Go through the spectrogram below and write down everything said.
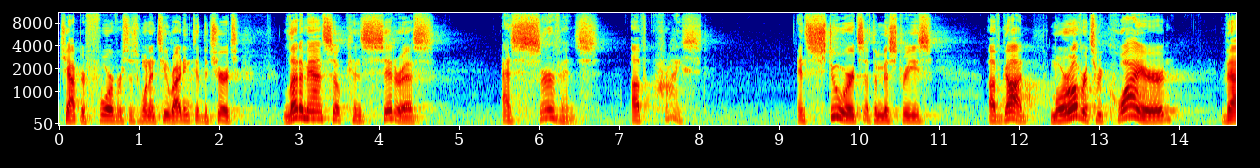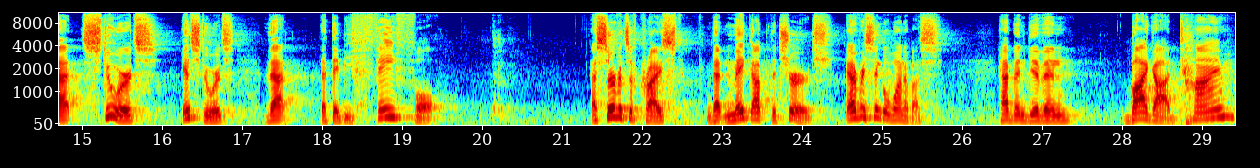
chapter 4, verses 1 and 2, writing to the church, let a man so consider us as servants of Christ and stewards of the mysteries of God. Moreover, it's required that stewards, in stewards, that, that they be faithful. As servants of Christ that make up the church, every single one of us have been given by God time,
